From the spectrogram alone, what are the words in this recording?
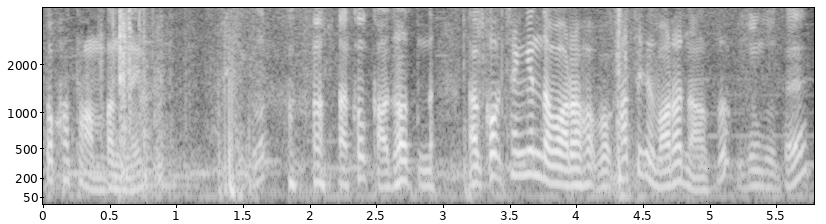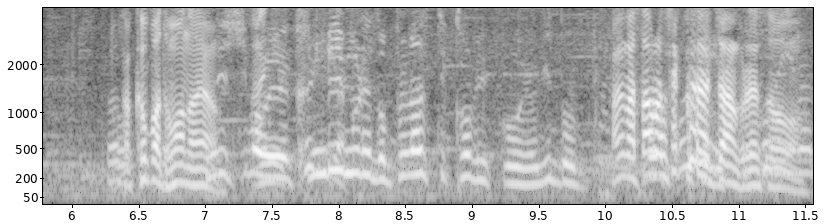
또 카톡 안 받네. 이거? 나컵 가져왔다. 나컵 챙긴다 말하, 뭐, 카톡에 말하지 않았어? 이 정도 돼? 나 그거보다 더 많아요. 근데 씨발 왜 금비물에도 플라스틱 컵 있고 여기도 아니, 나 따로 체크했잖아, 그래서.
